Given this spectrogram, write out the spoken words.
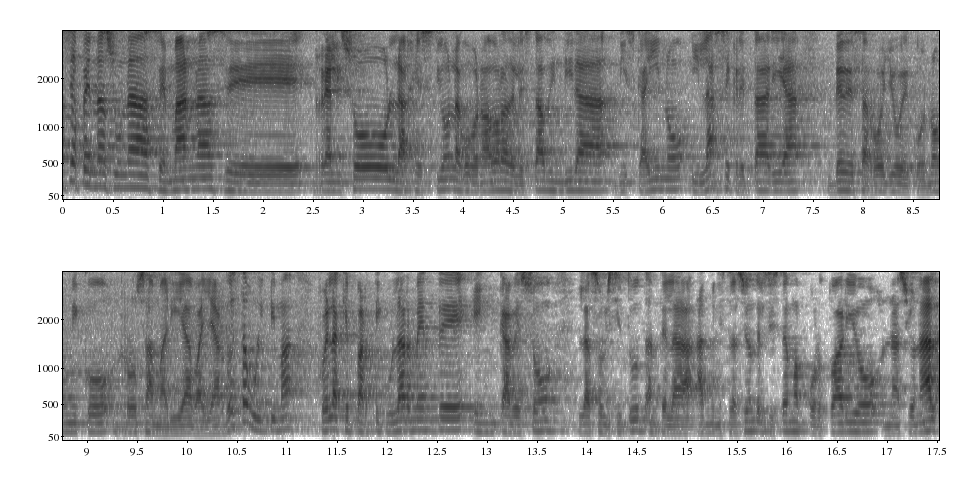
Hace apenas unas semanas se realizó la gestión la gobernadora del estado Indira Vizcaíno y la secretaria de Desarrollo Económico Rosa María Vallardo. Esta última fue la que particularmente encabezó la solicitud ante la Administración del Sistema Portuario Nacional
